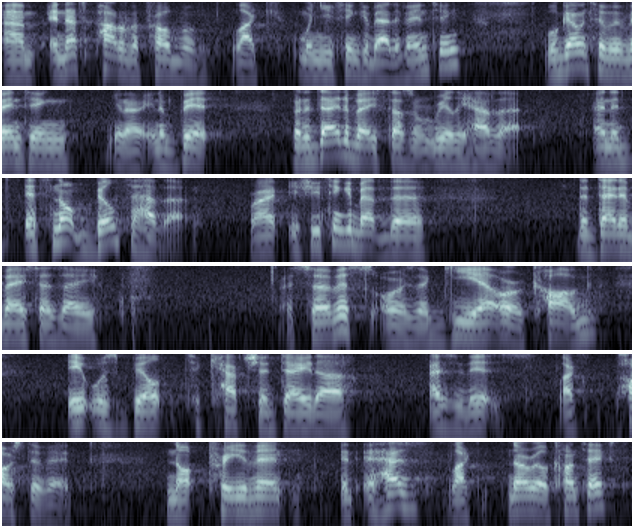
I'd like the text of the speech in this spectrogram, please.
Um, and that's part of the problem. Like when you think about eventing, we'll go into eventing, you know, in a bit, but a database doesn't really have that, and it, it's not built to have that, right? If you think about the the database as a a service or as a gear or a cog, it was built to capture data as it is, like post-event, not pre-event. It, it has like no real context.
